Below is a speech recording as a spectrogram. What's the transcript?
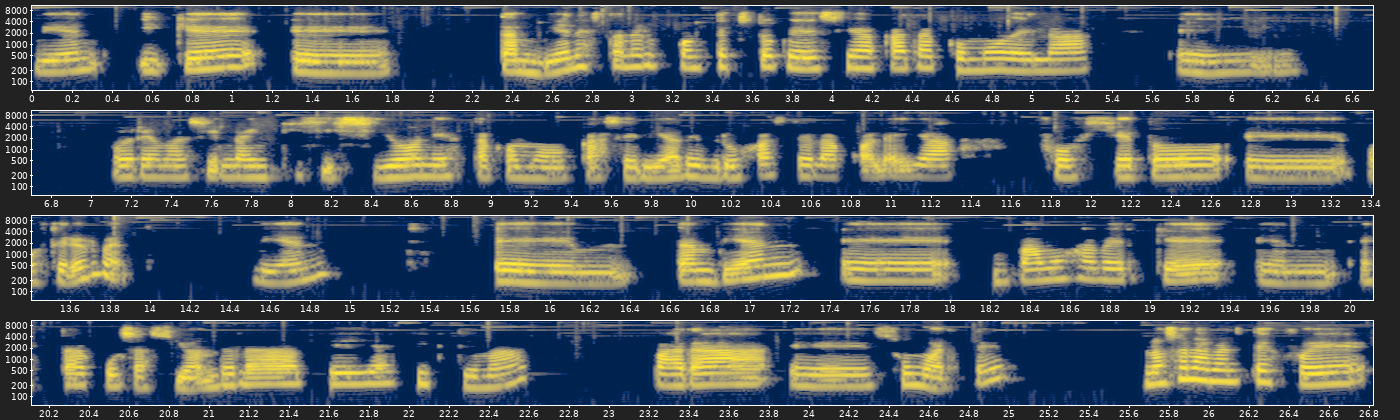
¿bien? Y que eh, también está en el contexto que decía Cata como de la, eh, podríamos decir, la Inquisición y esta como cacería de brujas de la cual ella fue objeto eh, posteriormente, ¿bien? Em, también vamos a ver que en esta acusación de la que ella es víctima para eh, su muerte, no solamente fue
